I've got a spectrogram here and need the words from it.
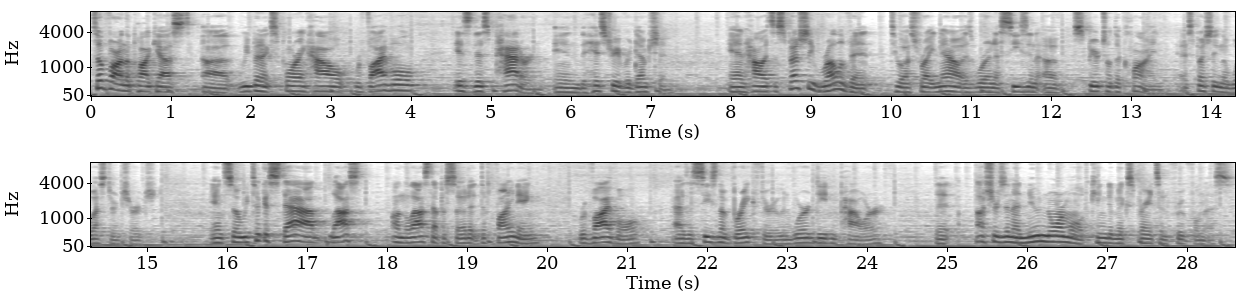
so far on the podcast, uh, we've been exploring how revival is this pattern in the history of redemption and how it's especially relevant to us right now as we're in a season of spiritual decline, especially in the Western church. And so we took a stab last on the last episode at defining revival as a season of breakthrough in word, deed, and power that ushers in a new normal of kingdom experience and fruitfulness.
